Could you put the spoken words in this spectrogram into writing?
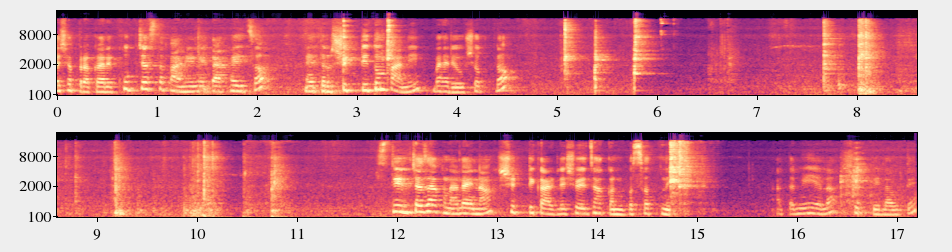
अशा प्रकारे खूप जास्त पाणी नाही टाकायचं. नाहीतर शिट्टीतून पाणी बाहेर येऊ शकतं. स्टीलच्या झाकणाला आहे ना शिट्टी काढल्याशिवाय झाकण बसत नाही. आता मी याला शिट्टी लावते.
